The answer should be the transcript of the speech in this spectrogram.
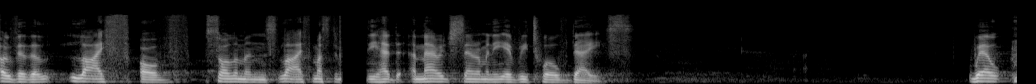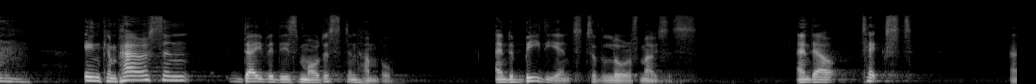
over the life of Solomon's life must have he had a marriage ceremony every 12 days. Well, in comparison, David is modest and humble and obedient to the law of Moses. And our text uh,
